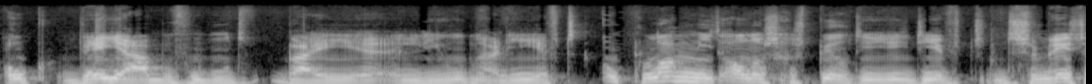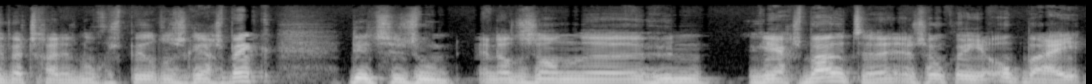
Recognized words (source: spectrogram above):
Ook Weja bijvoorbeeld bij uh, Lille. Nou, die heeft ook lang niet alles gespeeld. Die, die heeft zijn meeste wedstrijden nog gespeeld als rechtsback dit seizoen. En dat is dan uh, hun rechtsbuiten. En zo kun je ook bij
